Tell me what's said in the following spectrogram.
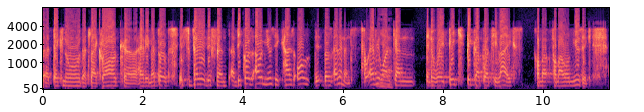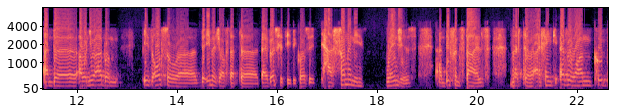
uh, techno, that like rock, uh, heavy metal. It's very different, and because our music has all th- those elements, so everyone yeah. can in a way pick pick up what he likes from from our music, and uh, our new album is also uh, the image of that uh, diversity because it has so many ranges and different styles that I think everyone could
